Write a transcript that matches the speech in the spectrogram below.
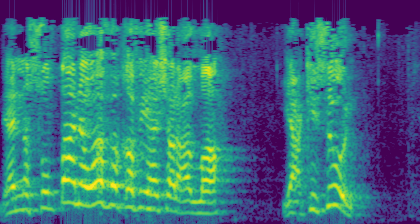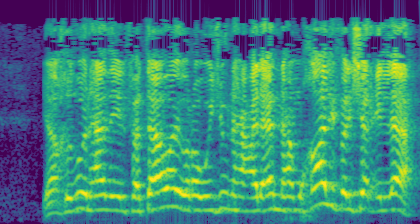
لأن السلطان وافق فيها شرع الله. يعكسون. يأخذون هذه الفتاوى يروجونها على أنها مخالفة لشرع الله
